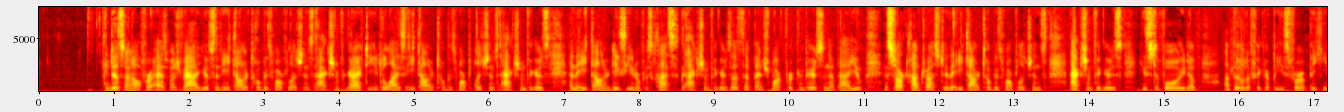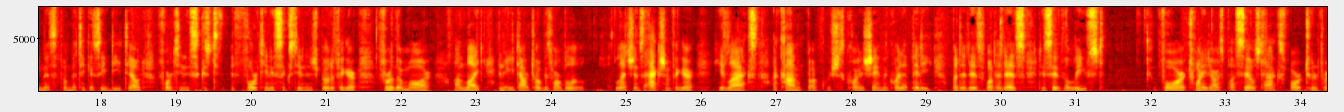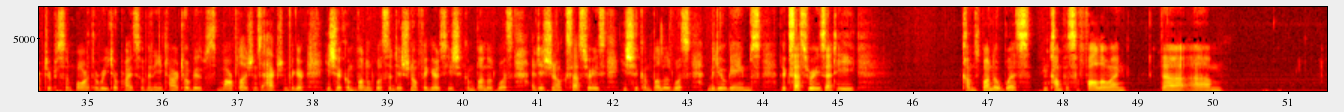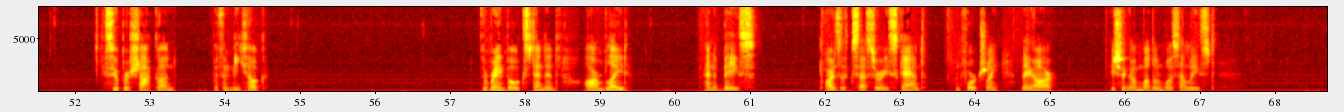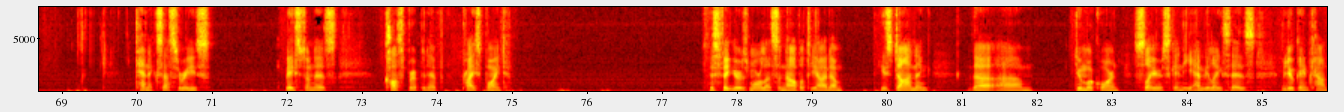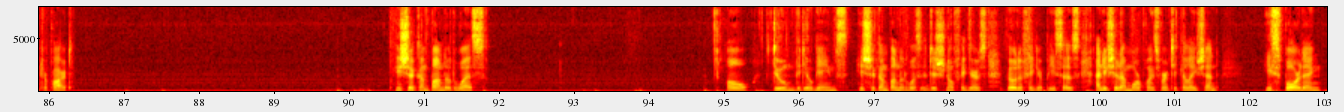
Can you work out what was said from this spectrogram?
it does not offer as much value as an $8 Toby's Marvel Legends action figure. I have to utilize $8 Toby's Marvel Legends action figures and the $8 DC Universe Classics action figures as a benchmark for comparison of value. In stark contrast to the $8 Toby's Marvel Legends action figures, he's devoid of a Build-A-Figure piece for a behemoth of a meticulously detailed 14 to 16, 14 to 16 inch Build-A-Figure. Furthermore, unlike an $8 Toby's Marvel Legends action figure, he lacks a comic book, which is quite a shame and quite a pity, but it is what it is, to say the least. For $20 plus sales tax, for 250% more the retail price of an $8 Toby's Marvel Legends action figure, he should come bundled with additional figures, he should come bundled with additional accessories, he should come bundled with video games. The accessories that he comes bundled with encompass the following the um, super shotgun with a meat hook, the rainbow extended arm blade, and a base. Are his accessories scant? Unfortunately, they are. He should have bundled with at least 10 accessories based on his cost prohibitive price point. This figure is more or less a novelty item. He's donning the um, Slayer skin. He emulates his video game counterpart. He should come bundled with Oh, Doom video games. He should come bundled with additional figures, build a figure pieces, and he should have more points for articulation. He's sporting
